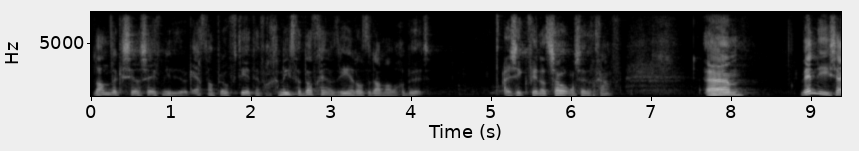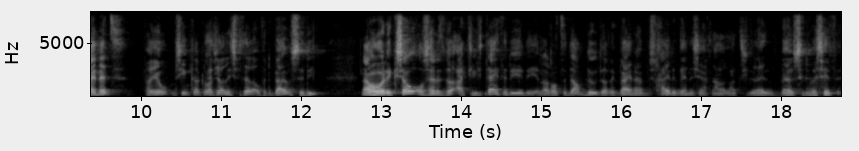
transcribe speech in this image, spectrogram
landelijke CLC-familie, er ook echt van profiteert en van geniet van datgene wat er hier in Rotterdam allemaal gebeurt. Dus ik vind dat zo ontzettend gaaf. Um, Wendy zei net, van joh, misschien kan ik Jan iets vertellen over de Bijbelstudie. Nou hoor ik zo ontzettend veel activiteiten die je in Rotterdam doet, dat ik bijna bescheiden ben en zeg, nou laat je de Bijbelstudie maar zitten.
